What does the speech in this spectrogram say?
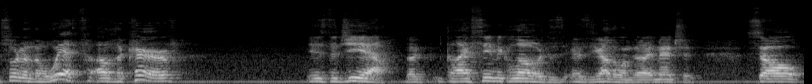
sort of the width of the curve is the GL. The glycemic load is, is the other one that I mentioned. So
